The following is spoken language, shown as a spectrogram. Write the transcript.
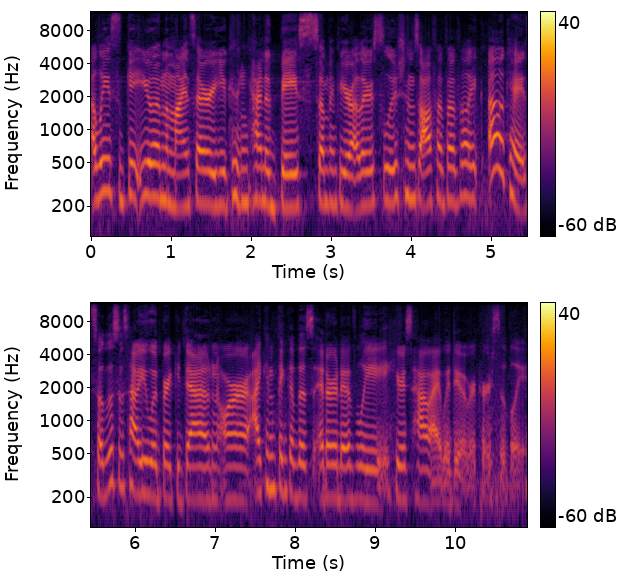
at least get you in the mindset or you can kind of base some of your other solutions off of, of like, oh, okay, so this is how you would break it down, or I can think of this iteratively, here's how I would do it recursively.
